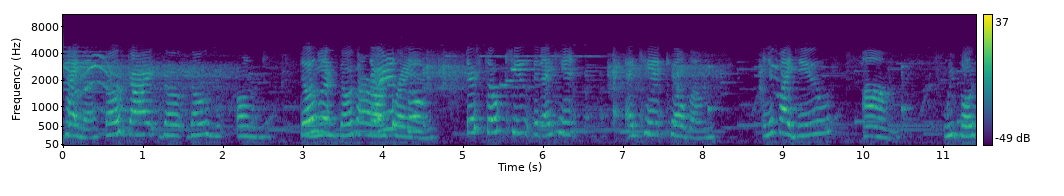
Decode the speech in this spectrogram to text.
kinda. Those guys, those, those um, Those are those are our friends. so they're so cute that I can't I can't kill them. And if I do, um, We both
